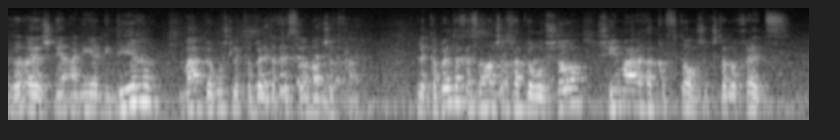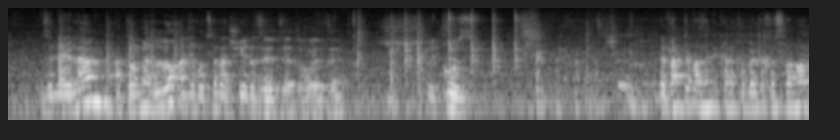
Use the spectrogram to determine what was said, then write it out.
אז רגע, שנייה, אני אגדיר מה הפירוש לקבל את החסרונות שלך. לקבל את החסרונות שלך פירושו שאם היה לך כפתור שכשאתה לוחץ זה נעלם, אתה אומר לא, אני רוצה להשאיר את זה, זה, אתה רואה את זה? ריכוז. הבנתם מה זה נקרא לקבל את החסרונות?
